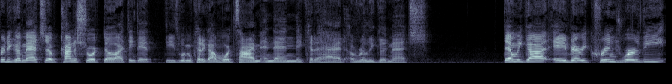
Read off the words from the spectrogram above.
Pretty good matchup. Kind of short, though. I think that these women could have got more time, and then they could have had a really good match. Then we got a very cringeworthy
